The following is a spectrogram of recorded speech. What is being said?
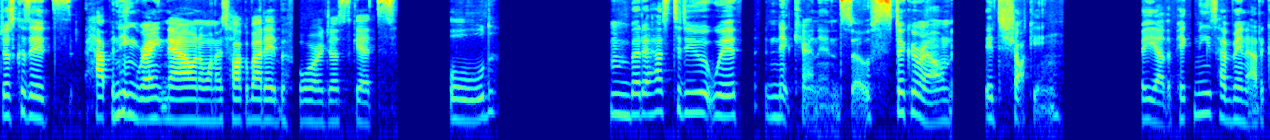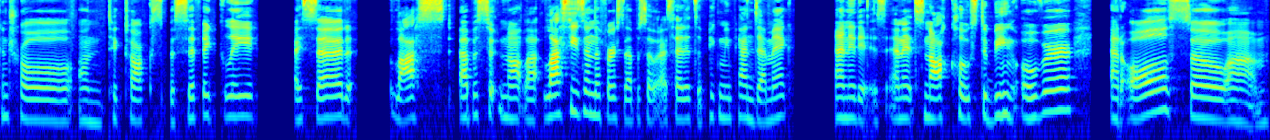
just because it's happening right now and I want to talk about it before it just gets old. Mm, but it has to do with Nick Cannon, so stick around. It's shocking. But yeah, the pick me's have been out of control on TikTok specifically. I said last episode, not last, last season, the first episode, I said it's a pick me pandemic, and it is. And it's not close to being over at all. So, um,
